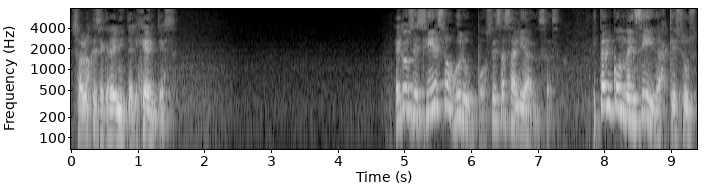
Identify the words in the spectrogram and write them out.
son los que se creen inteligentes. Entonces, si esos grupos, esas alianzas, están convencidas que sus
